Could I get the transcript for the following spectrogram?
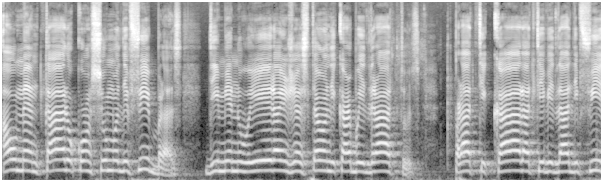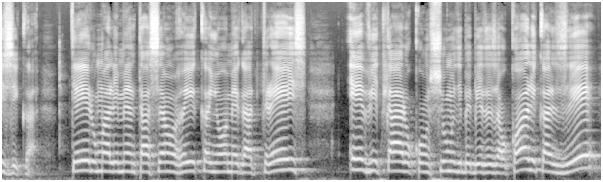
aumentar o consumo de fibras, diminuir a ingestão de carboidratos, praticar atividade física ter uma alimentação rica em ômega 3, evitar o consumo de bebidas alcoólicas e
